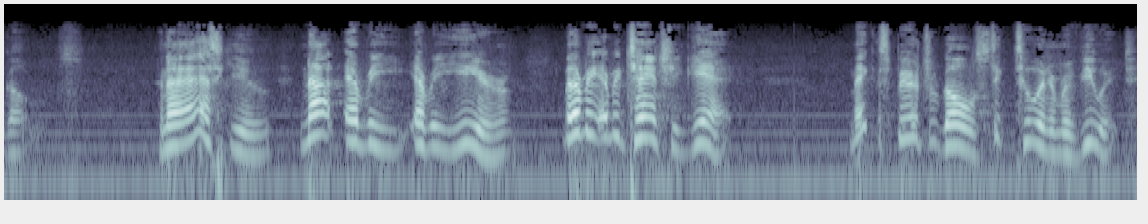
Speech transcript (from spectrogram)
goals? And I ask you, not every, every year, but every, every chance you get, make a spiritual goal, stick to it and review it.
